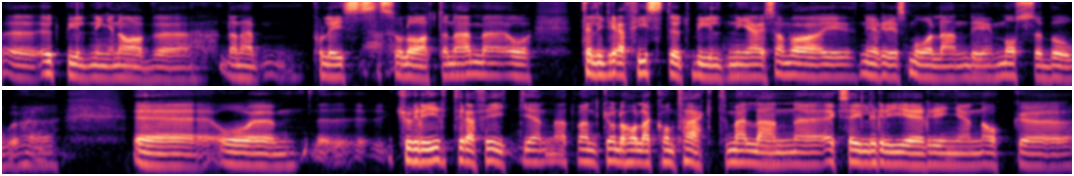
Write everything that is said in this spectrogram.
uh, utbildningen av uh, den här polissoldaterna och telegrafistutbildningar som var i, nere i Småland, i Mossebo. Uh, Eh, och eh, kurirtrafiken, att man kunde hålla kontakt mellan eh, exilregeringen och eh,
